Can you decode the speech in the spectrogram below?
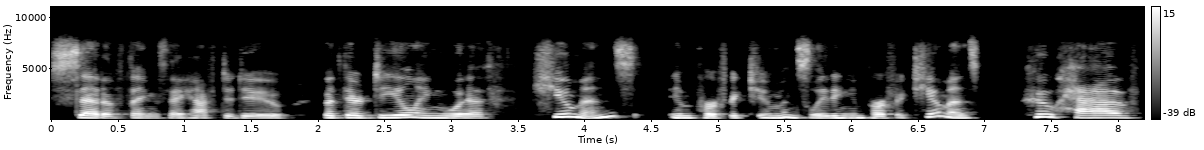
set of things they have to do, but they're dealing with humans, imperfect humans leading imperfect humans who have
